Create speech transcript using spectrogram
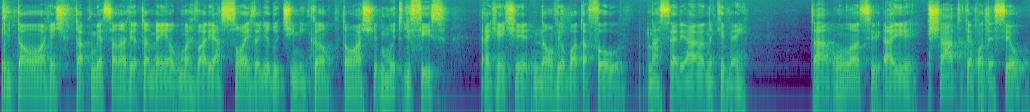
Então a gente está começando a ver também algumas variações ali do time em campo. Então acho muito difícil a gente não vê o Botafogo na Série A ano que vem. Tá? Um lance aí chato que aconteceu,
